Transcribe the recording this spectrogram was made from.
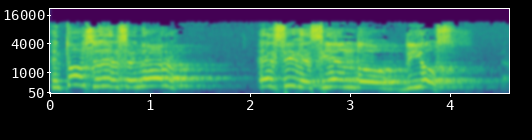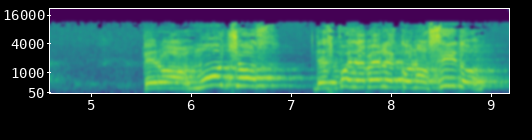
Entonces el Señor, Él sigue siendo Dios. Pero muchos, después de haberle conocido,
